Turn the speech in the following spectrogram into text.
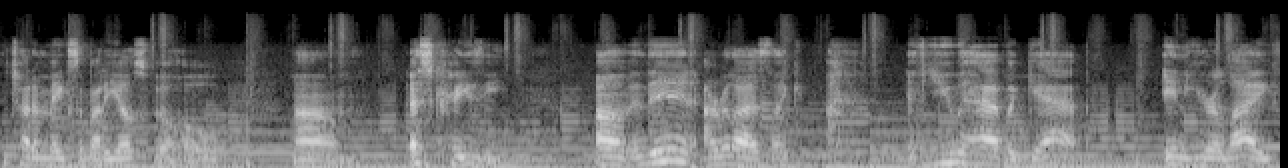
to try to make somebody else feel whole. Um, that's crazy. Um, and then I realized like, if you have a gap in your life,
